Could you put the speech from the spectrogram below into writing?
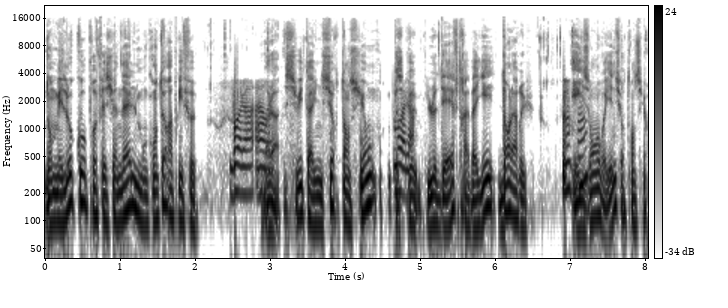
dans mes locaux professionnels, mon compteur a pris feu. Voilà. ah Voilà, suite à une surtension, parce Voilà. que l'EDF travaillait dans la rue. Et Mhm. ils ont envoyé une surtension.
